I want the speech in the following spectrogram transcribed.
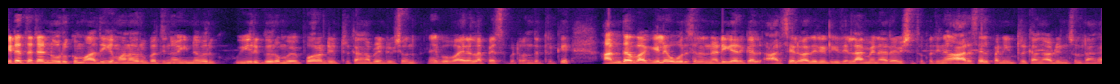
கிட்டத்தட்ட நூறுக்கும் அதிகமானவர் பார்த்தீங்கன்னா இன்னவருக்கு உயிருக்கு ரொம்பவே போராடிட்டு இருக்காங்க அப்படின்ற விஷயம் வந்து பார்த்தீங்கன்னா இப்போ வைரலாக பேசப்பட்டு வந்துட்டு இருக்கு. அந்த வகையில் ஒரு சில நடிகர்கள் அரசியல்வாதிகள் இது எல்லாமே நிறைய விஷயத்தை பார்த்தீங்கன்னா அரசியல் பண்ணிட்டு இருக்காங்க அப்படின்னு சொல்கிறாங்க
